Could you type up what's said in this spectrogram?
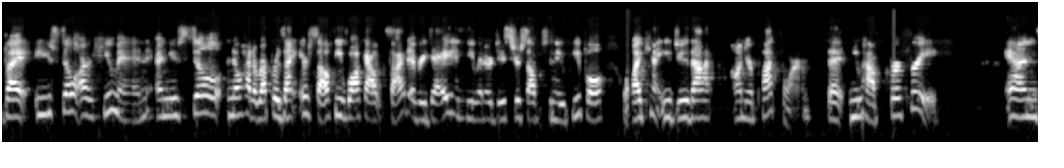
but you still are human and you still know how to represent yourself. You walk outside every day and you introduce yourself to new people. Why can't you do that on your platform that you have for free? And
